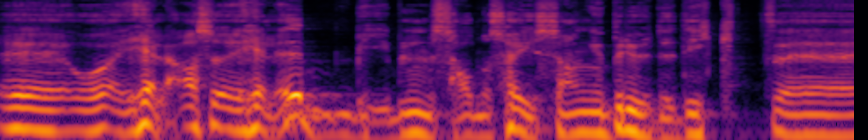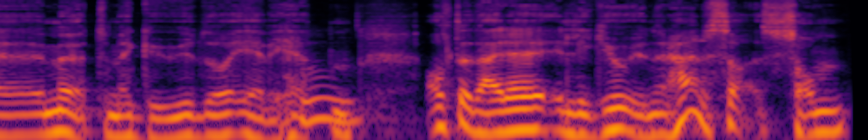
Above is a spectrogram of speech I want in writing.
Eh, og hele, altså, hele Bibelen, Salmos høysang, brudedikt, eh, møte med Gud og evigheten. Alt det der eh, ligger jo under her, så, som,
